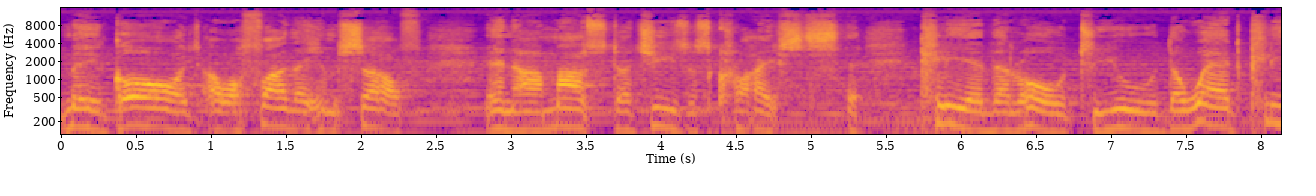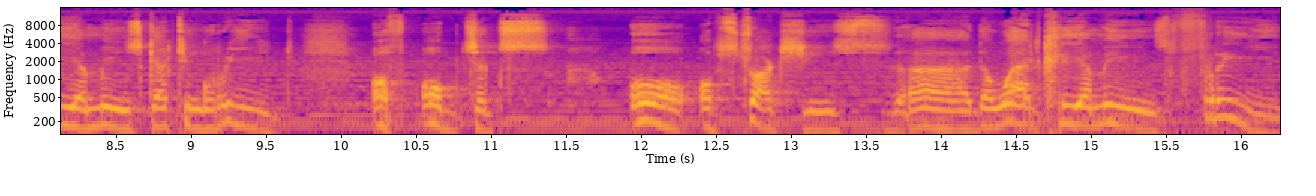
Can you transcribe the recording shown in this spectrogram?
may god our father himself and our master jesus christ clear the road to you the word clear means getting rid of objects or obstructions. Uh, the word clear means free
